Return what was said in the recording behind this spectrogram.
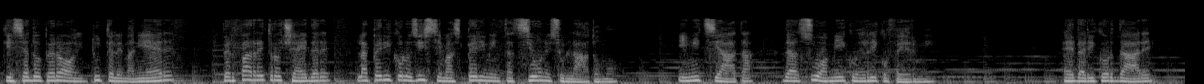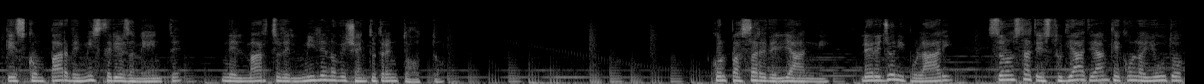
che si adoperò in tutte le maniere per far retrocedere la pericolosissima sperimentazione sull'atomo, iniziata dal suo amico Enrico Fermi. È da ricordare che scomparve misteriosamente nel marzo del 1938. Col passare degli anni, le regioni polari sono state studiate anche con l'aiuto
